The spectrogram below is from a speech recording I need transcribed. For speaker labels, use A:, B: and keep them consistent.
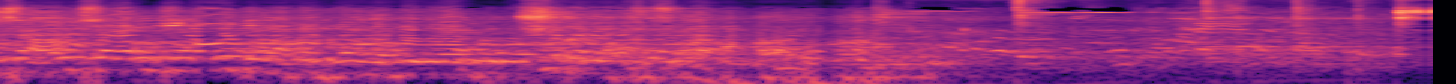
A: 下午下午，我就把这个这个这个吃的了，是吧？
